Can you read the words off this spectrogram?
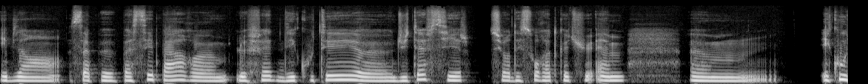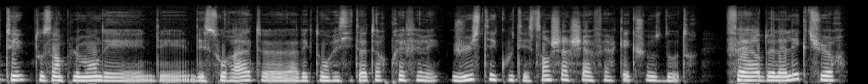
Eh bien, ça peut passer par euh, le fait d'écouter euh, du tafsir sur des sourates que tu aimes, écouter tout simplement des, sourates avec ton récitateur préféré. Juste écouter sans chercher à faire quelque chose d'autre. Faire de la lecture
